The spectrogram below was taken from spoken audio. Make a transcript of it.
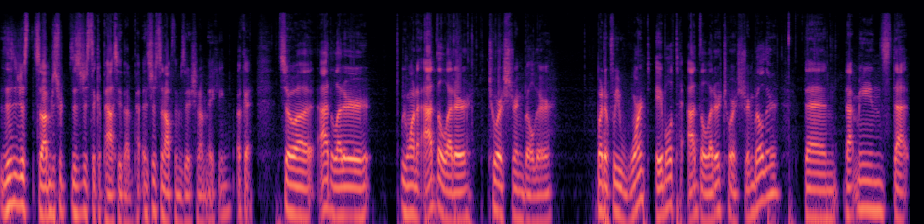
this is just so I'm just this is just the capacity that I'm, it's just an optimization I'm making. Okay, so uh, add letter. We want to add the letter to our string builder, but if we weren't able to add the letter to our string builder, then that means that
